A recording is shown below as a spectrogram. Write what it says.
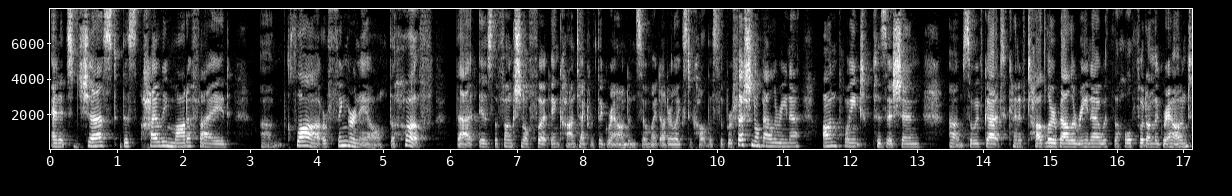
and it's just this highly modified um, claw or fingernail, the hoof, that is the functional foot in contact with the ground. And so my daughter likes to call this the professional ballerina on point position. Um, so we've got kind of toddler ballerina with the whole foot on the ground,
